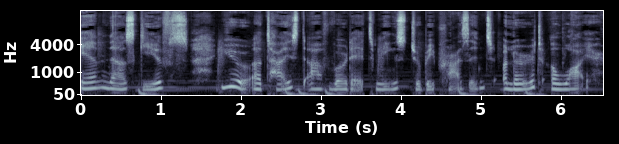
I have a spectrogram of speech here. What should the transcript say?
and thus gives you a taste of what it means to be present, alert, aware.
